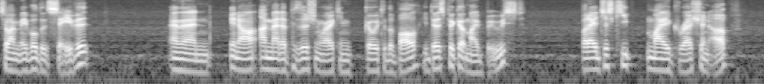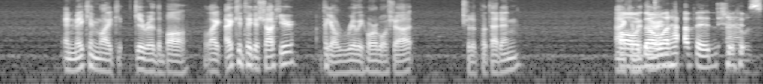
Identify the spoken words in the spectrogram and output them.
so I'm able to save it. And then you know I'm at a position where I can go to the ball. He does pick up my boost, but I just keep my aggression up, and make him like get rid of the ball. Like I could take a shot here. I take a really horrible shot. Should have put that in. I oh commit no, there, what happened? That was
